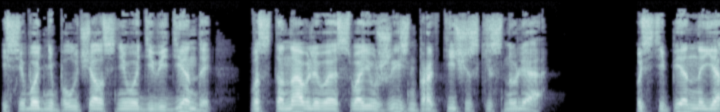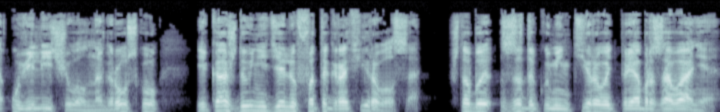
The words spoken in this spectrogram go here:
и сегодня получал с него дивиденды, восстанавливая свою жизнь практически с нуля. Постепенно я увеличивал нагрузку и каждую неделю фотографировался, чтобы задокументировать преобразование.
